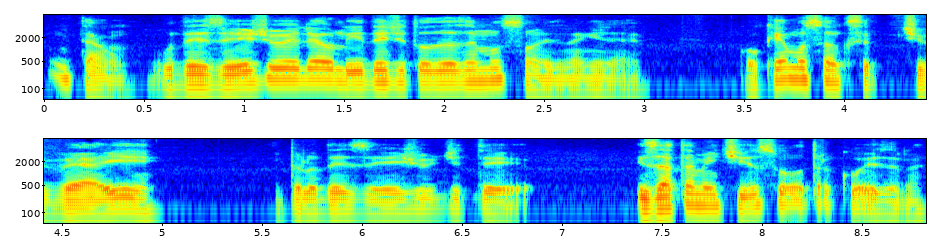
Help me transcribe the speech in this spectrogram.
Então, o desejo ele é o líder de todas as emoções, né, Guilherme? Qualquer emoção que você tiver aí, é pelo desejo de ter exatamente isso ou outra coisa, né?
